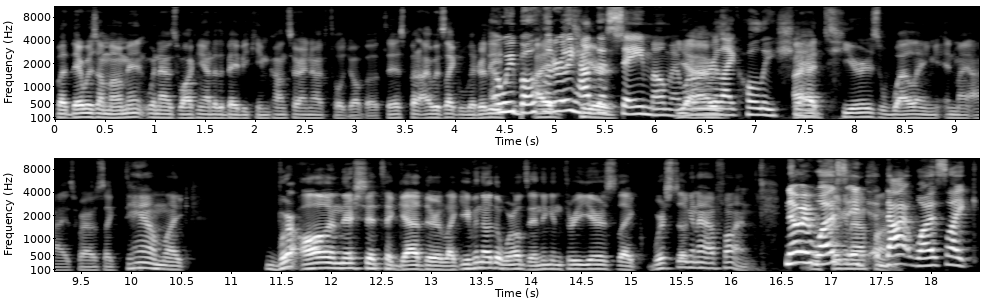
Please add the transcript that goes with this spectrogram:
but there was a moment when I was walking out of the Baby Keem concert. I know I've told y'all both this, but I was like literally. And we both I literally had the same moment Yeah, where we were like, "Holy shit!" I had tears welling in my eyes where I was like, damn, like we're all in this shit together. Like even though the world's ending in three years, like we're still gonna have fun. No, it We're was still gonna have it, that was like,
